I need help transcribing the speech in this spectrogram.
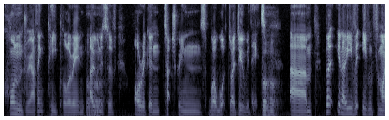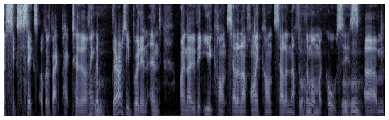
quandary I think people are in, uh-huh. owners of Oregon touchscreens. Well, what do I do with it? Uh-huh. Um, but you know, even even for my 66, I've got a backpack tether. I think Mm. they're, they're absolutely brilliant, and I know that you can't sell enough. I can't sell enough of them Mhm. on my courses. Um,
